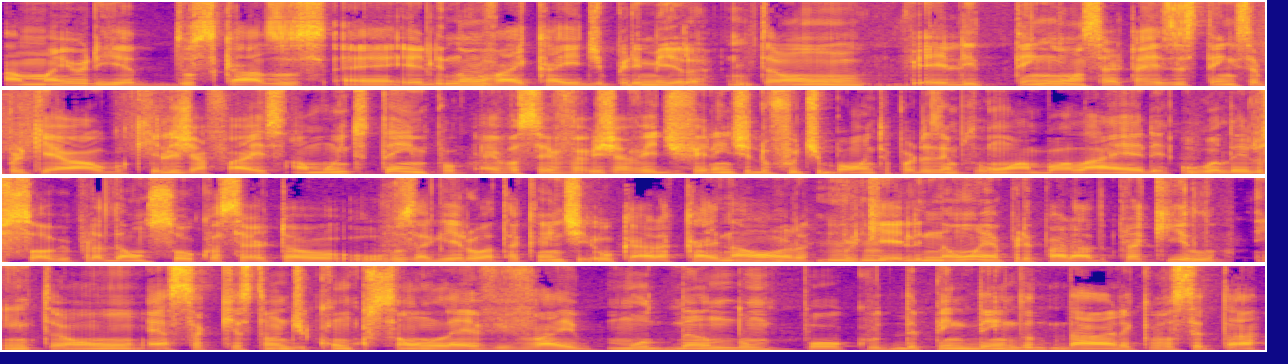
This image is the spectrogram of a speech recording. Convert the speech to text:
a maioria dos casos, é, ele não vai cair de primeira. Então, ele tem uma certa resistência porque é algo que ele já faz há muito tempo. Aí você já vê diferente do futebol. Então, por exemplo, uma bola aérea, o goleiro sobe para dar um soco, acerta o, o zagueiro, o atacante, o cara cai na hora, uhum. porque ele não é preparado para aquilo. Então, essa questão de concussão leve vai mudando um pouco dependendo da área que você tá.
